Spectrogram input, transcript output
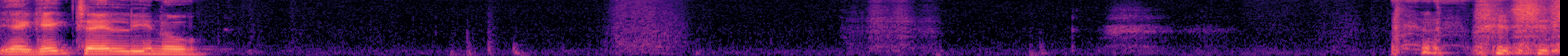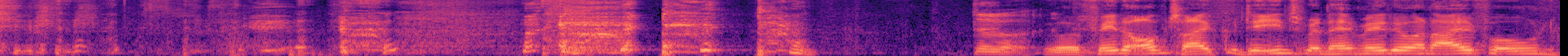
Jeg kan ikke tale lige nu. Det, var, Det var fedt at optrække. Det eneste, man havde med, det var en iPhone.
